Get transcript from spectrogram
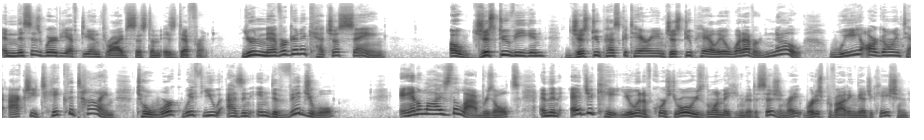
And this is where the FDN Thrive system is different. You're never going to catch us saying, oh, just do vegan, just do pescatarian, just do paleo, whatever. No, we are going to actually take the time to work with you as an individual, analyze the lab results, and then educate you. And of course, you're always the one making the decision, right? We're just providing the education.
